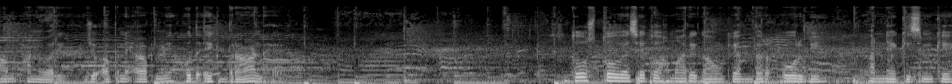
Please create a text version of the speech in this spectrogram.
आम अनवरी, जो अपने आप में खुद एक ब्रांड है। दोस्तों, वैसे तो हमारे गाँव के अंदर और भी अन्य किस्म के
